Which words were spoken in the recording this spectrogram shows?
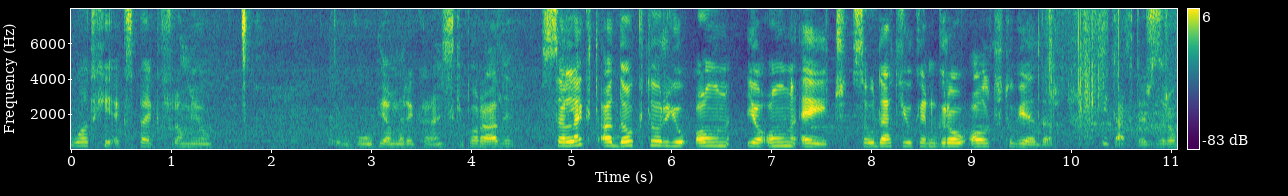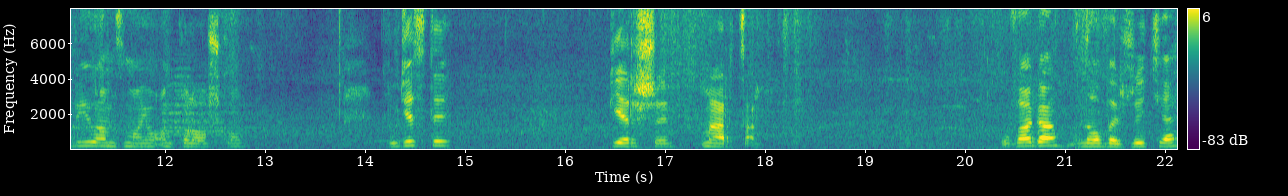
what he expect from you. To głupie amerykańskie porady. Select a doctor you own your own age so that you can grow old together. I tak też zrobiłam z moją onkolożką. 21 marca. Uwaga, nowe życie.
